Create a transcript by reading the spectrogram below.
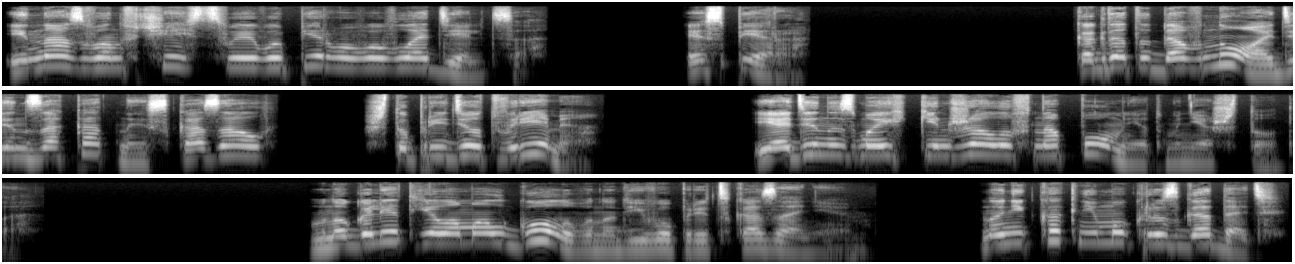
и назван в честь своего первого владельца — Эспера. Когда-то давно один закатный сказал, что придет время, и один из моих кинжалов напомнит мне что-то. Много лет я ломал голову над его предсказанием, но никак не мог разгадать,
